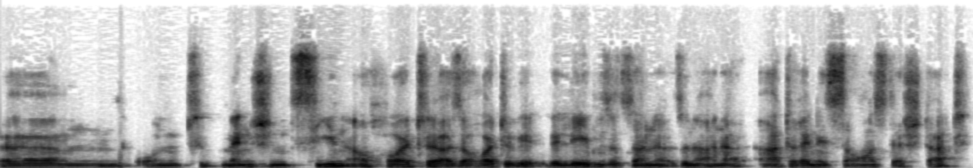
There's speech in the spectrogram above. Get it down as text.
ähm, und Menschen ziehen auch heute, also heute, wir, wir leben sozusagen so eine, eine Art Renaissance der Stadt.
